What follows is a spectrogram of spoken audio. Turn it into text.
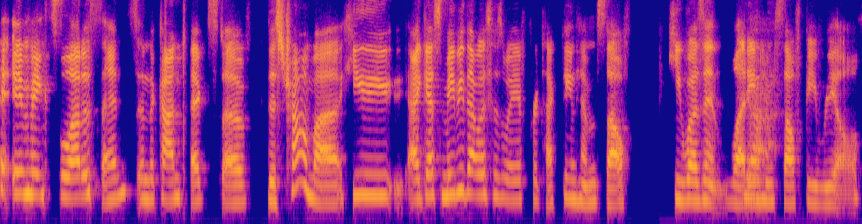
It makes a lot of sense in the context of this trauma. He i guess maybe that was his way of protecting himself. He wasn't letting yeah. himself be real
